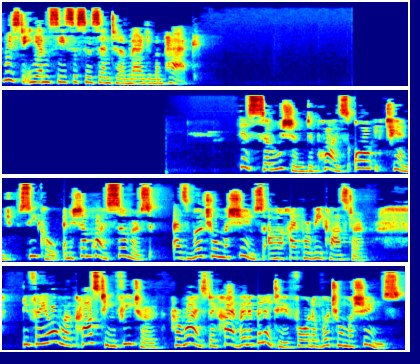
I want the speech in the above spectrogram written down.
with the EMC System Center Management Pack. This solution deploys all Exchange, SQL, and SharePoint servers as virtual machines on a Hyper-V cluster. The failover clustering feature provides the high availability for the virtual machines.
